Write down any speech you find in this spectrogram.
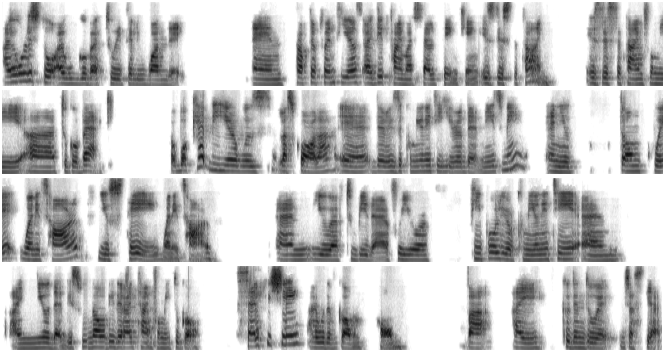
I always thought I would go back to Italy one day. And after 20 years, I did find myself thinking, is this the time? Is this the time for me uh, to go back? But what kept me here was La Scuola. Uh, there is a community here that needs me, and you don't quit when it's hard. You stay when it's hard. And you have to be there for your people, your community. And I knew that this would not be the right time for me to go. Selfishly, I would have gone home but I couldn't do it just yet.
